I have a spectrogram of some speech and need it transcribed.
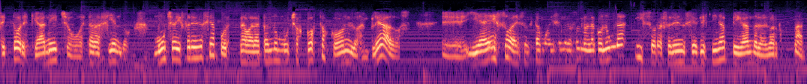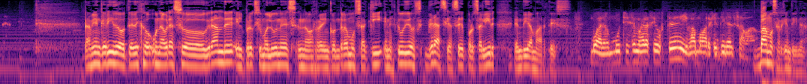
sectores que han hecho o están haciendo mucha diferencia, pues están abaratando muchos costos con los empleados. Eh, y a eso, a eso que estamos diciendo nosotros en la columna, hizo referencia Cristina pegándole a Alberto Fernández. También querido, te dejo un abrazo grande. El próximo lunes nos reencontramos aquí en estudios. Gracias eh, por salir en día martes. Bueno, muchísimas gracias a ustedes y vamos a Argentina el sábado. Vamos a Argentina.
